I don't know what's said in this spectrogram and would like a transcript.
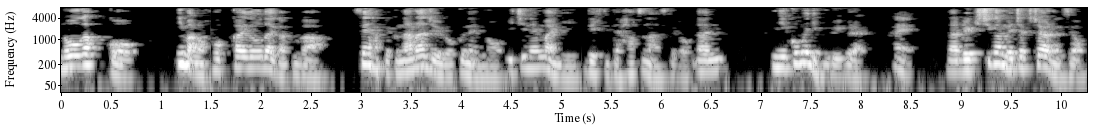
農学校、今の北海道大学が、1876年の1年前にできてて初なんですけど、だ2個目に古いぐらい。はい。だから歴史がめちゃくちゃあるんですよ。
